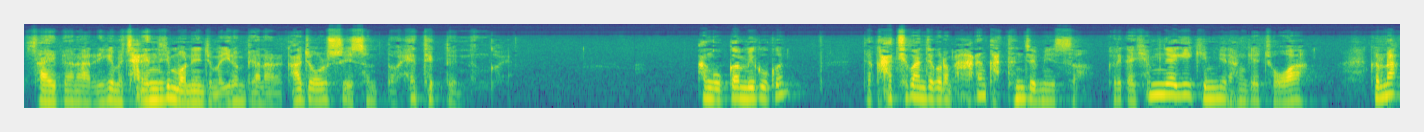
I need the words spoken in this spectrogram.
사회 변화를 이게 뭐 잘했는지 모르는지 뭐 이런 변화를 가져올 수 있는 또 혜택도 있는 거예요. 한국과 미국은 가치관적으로 많은 같은 점이 있어. 그러니까 협력이 긴밀한 게 좋아. 그러나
